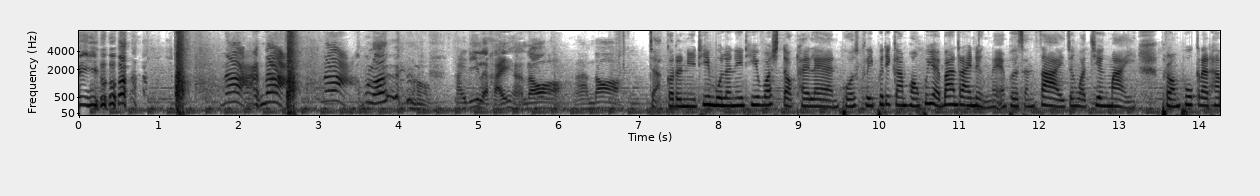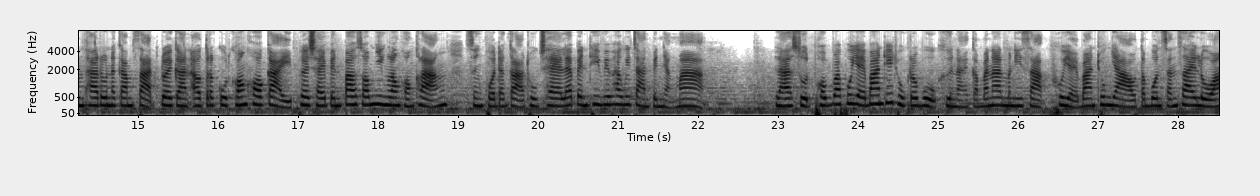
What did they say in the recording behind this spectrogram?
ปีอยู่ หน้าหน้าหน้าบุหลงใครดีแหละใครหานดอหานดอจากกรณีที่มูลนิธิ Watchdog Thailand โพสต์คลิปพฤติกรรมของผู้ใหญ่บ้านรายหนึ่งในอำเภอสันทราย จังหวัดเชียงใหม่ พร้อมผู้กระทำทารุณกรรมสัตว์ โดยการเอาตะกรุดคล้องคอไก่ เพื่อใช้เป็นเป้าซ้อมยิงลองของขลัง ซึ่งโพสต์ดังกล่าวถูกแชร์และเป็นที่วิพากษ์วิจารณ์เป็นอย่างมาก ล่าสุดพบว่าผู้ใหญ่บ้านที่ถูกระบุคือนายกัมปนาทมณีศักดิ์ผู้ใหญ่บ้านทุ่งยาวตำบลสันทรายหลวง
